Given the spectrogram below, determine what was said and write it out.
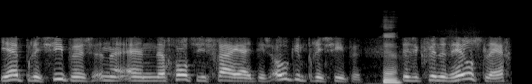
je hebt principes en, en de godsdienstvrijheid is ook in principe. Ja. Dus ik vind het heel slecht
